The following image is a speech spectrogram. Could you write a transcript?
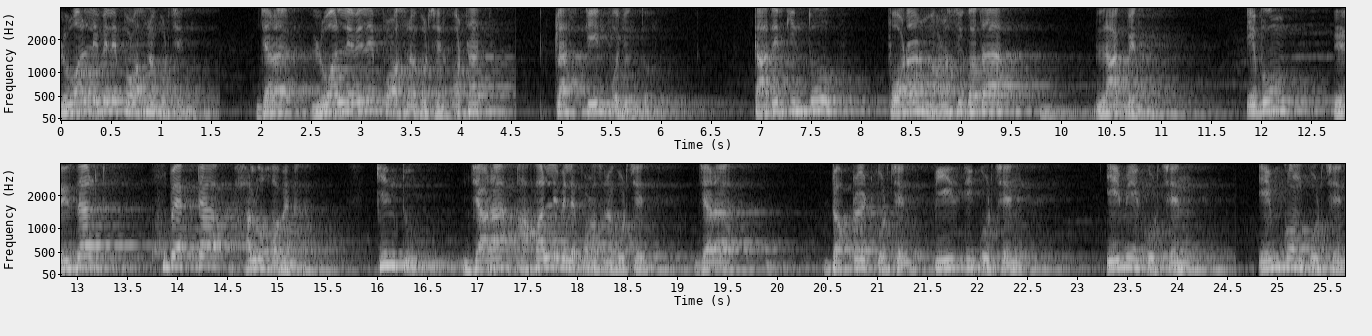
লোয়ার লেভেলে পড়াশোনা করছেন, যারা লোয়ার লেভেলে পড়াশোনা করছেন, অর্থাৎ ক্লাস টেন পর্যন্ত, তাদের কিন্তু পড়ার মানসিকতা লাগবে না এবং রেজাল্ট খুব একটা ভালো হবে না। কিন্তু যারা আপার লেভেলে পড়াশোনা করছেন, যারা ডক্টরেট করছেন পিএইচডি করছেন এমএ করছেন এমকম করছেন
